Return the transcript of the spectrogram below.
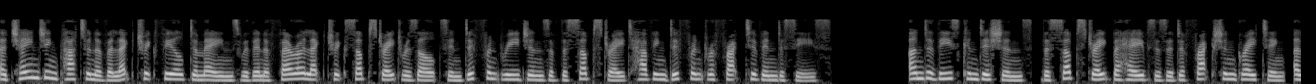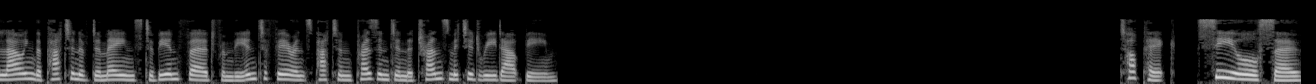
A changing pattern of electric field domains within a ferroelectric substrate results in different regions of the substrate having different refractive indices. Under these conditions, the substrate behaves as a diffraction grating, allowing the pattern of domains to be inferred from the interference pattern present in the transmitted readout beam. Topic. See also.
